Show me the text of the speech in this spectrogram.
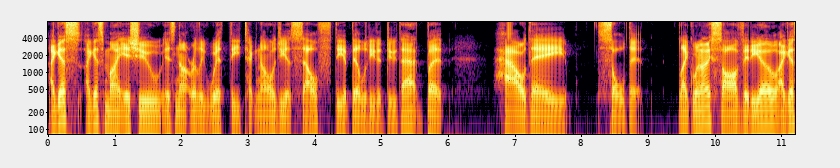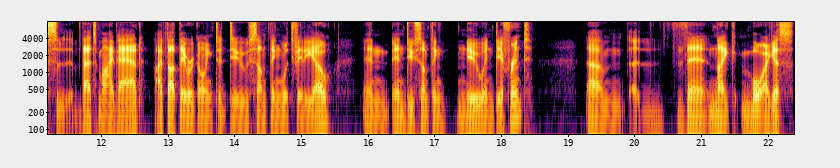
I guess I guess my issue is not really with the technology itself, the ability to do that, but how they sold it. Like when I saw video, I guess that's my bad. I thought they were going to do something with video and and do something new and different. Um than like more I guess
